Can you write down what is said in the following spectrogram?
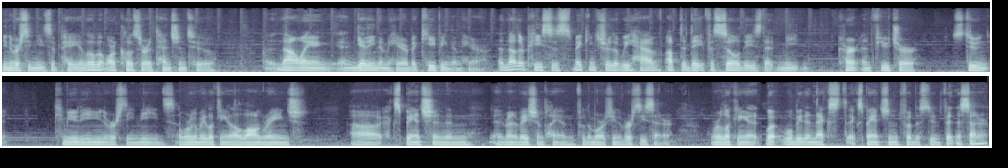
the university needs to pay a little bit more closer attention to, not only in, in getting them here, but keeping them here. Another piece is making sure that we have up to date facilities that meet current and future student community and university needs. We're going to be looking at a long range uh, expansion and, and renovation plan for the Morris University Center. We're looking at what will be the next expansion for the Student Fitness Center.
